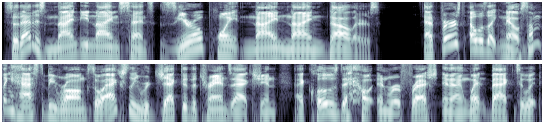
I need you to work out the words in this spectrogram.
So that is 99 cents, 0.99. At first, I was like, no, something has to be wrong. So I actually rejected the transaction. I closed out and refreshed, and I went back to it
